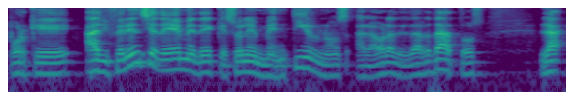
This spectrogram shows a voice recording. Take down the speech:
Porque a diferencia de AMD que suelen mentirnos a la hora de dar datos, la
